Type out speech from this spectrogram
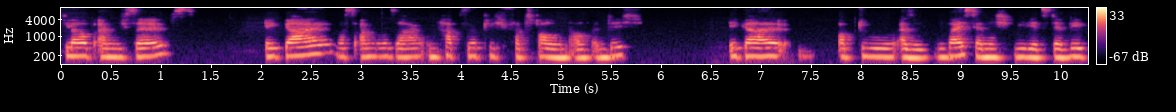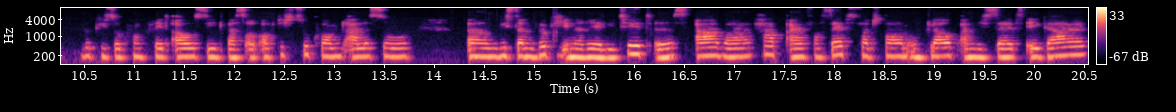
glaub an dich selbst egal was andere sagen und hab wirklich Vertrauen auch in dich. Egal, ob du, also du weißt ja nicht, wie jetzt der Weg wirklich so konkret aussieht, was auf dich zukommt, alles so, ähm, wie es dann wirklich in der Realität ist. Aber hab einfach Selbstvertrauen und glaub an dich selbst, egal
